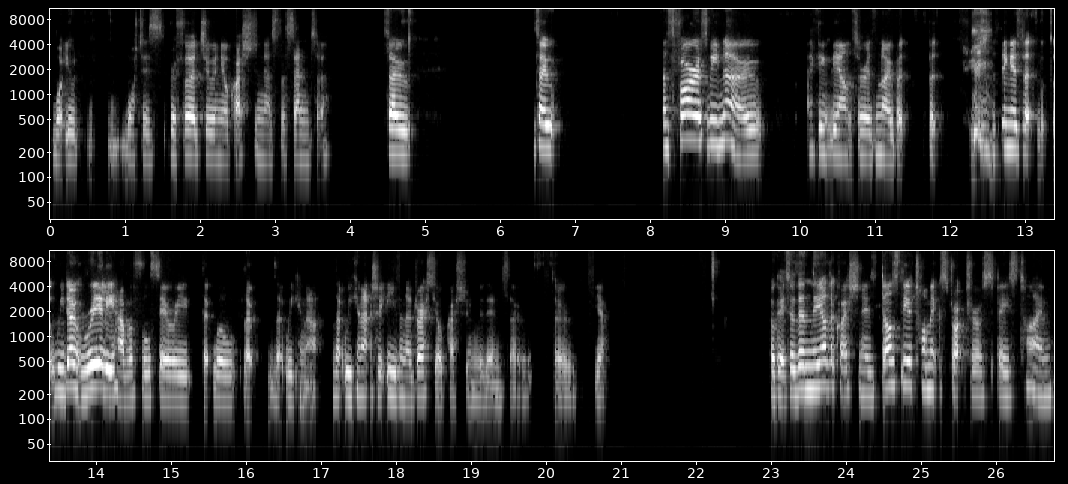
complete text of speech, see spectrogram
what you what is referred to in your question as the center. So, so as far as we know, I think the answer is no. But but the thing is that we don't really have a full theory that will that that we can that we can actually even address your question within. So so yeah. Okay, so then the other question is, does the atomic structure of space-time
